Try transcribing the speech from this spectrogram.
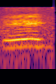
네.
